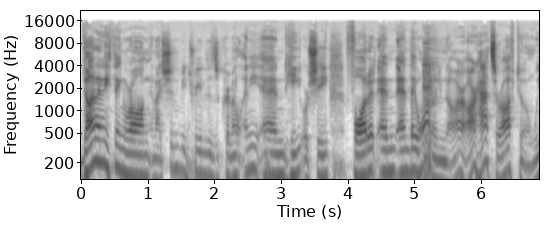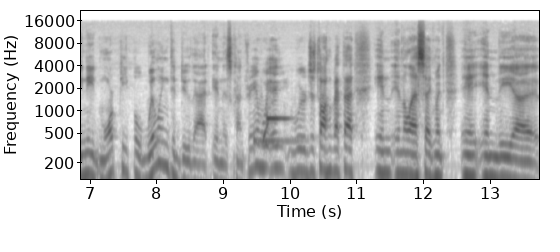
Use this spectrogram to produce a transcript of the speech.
done anything wrong, and I shouldn't be treated as a criminal. And he, and he or she fought it, and, and they won. And our, our hats are off to them. We need more people willing to do that in this country. And we, and we were just talking about that in, in the last segment in, in the uh,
